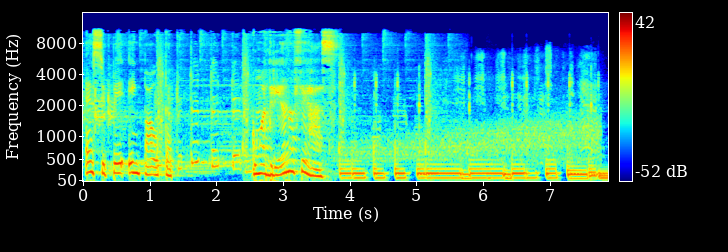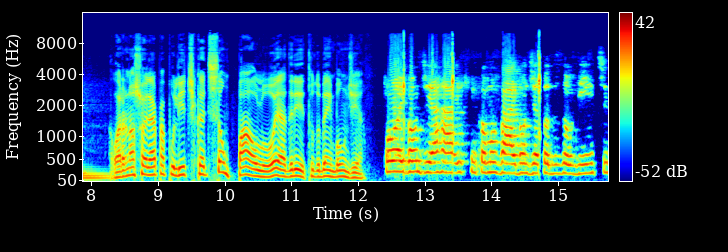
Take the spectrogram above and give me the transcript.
SP em Pauta, com Adriana Ferraz. Agora nosso olhar para a política de São Paulo. Oi, Adri, tudo bem? Bom dia. Oi, bom dia, Raíssa. Como vai? Bom dia a todos os ouvintes.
